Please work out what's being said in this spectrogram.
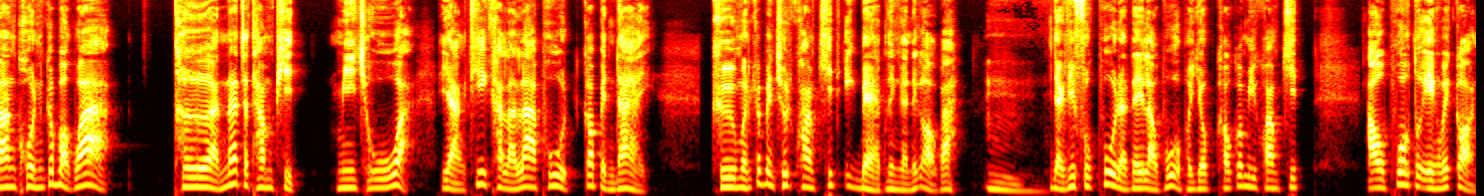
บางคนก็บอกว่า เธอน่าจะทำผิด มีชู้อะ อย่างที่คาราล่าพูดก็เป็นได้ คือมันก็เป็นชุดความคิดอีกแบบหนึ่งอะนึกออกปะอืมอย่างที่ฟลุกพูดอะในเหล่าผู้อพยพเขาก็มีความคิด เอาพวกตัวเองไว้ก่อน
